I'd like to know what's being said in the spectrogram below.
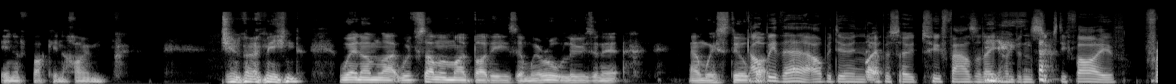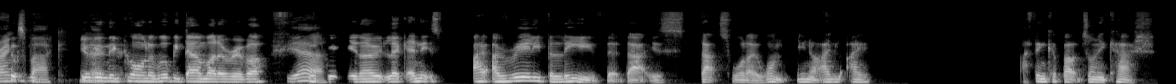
in a fucking home. do you know what I mean? When I'm like with some of my buddies and we're all losing it and we're still. I'll be there. I'll be doing right. episode two thousand eight hundred and sixty-five. Frank's back. You You're know. in the corner. We'll be down by the river. Yeah, we'll be, you know, like, and it's. I, I really believe that that is that's what I want. You know, I I. I think about Johnny Cash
